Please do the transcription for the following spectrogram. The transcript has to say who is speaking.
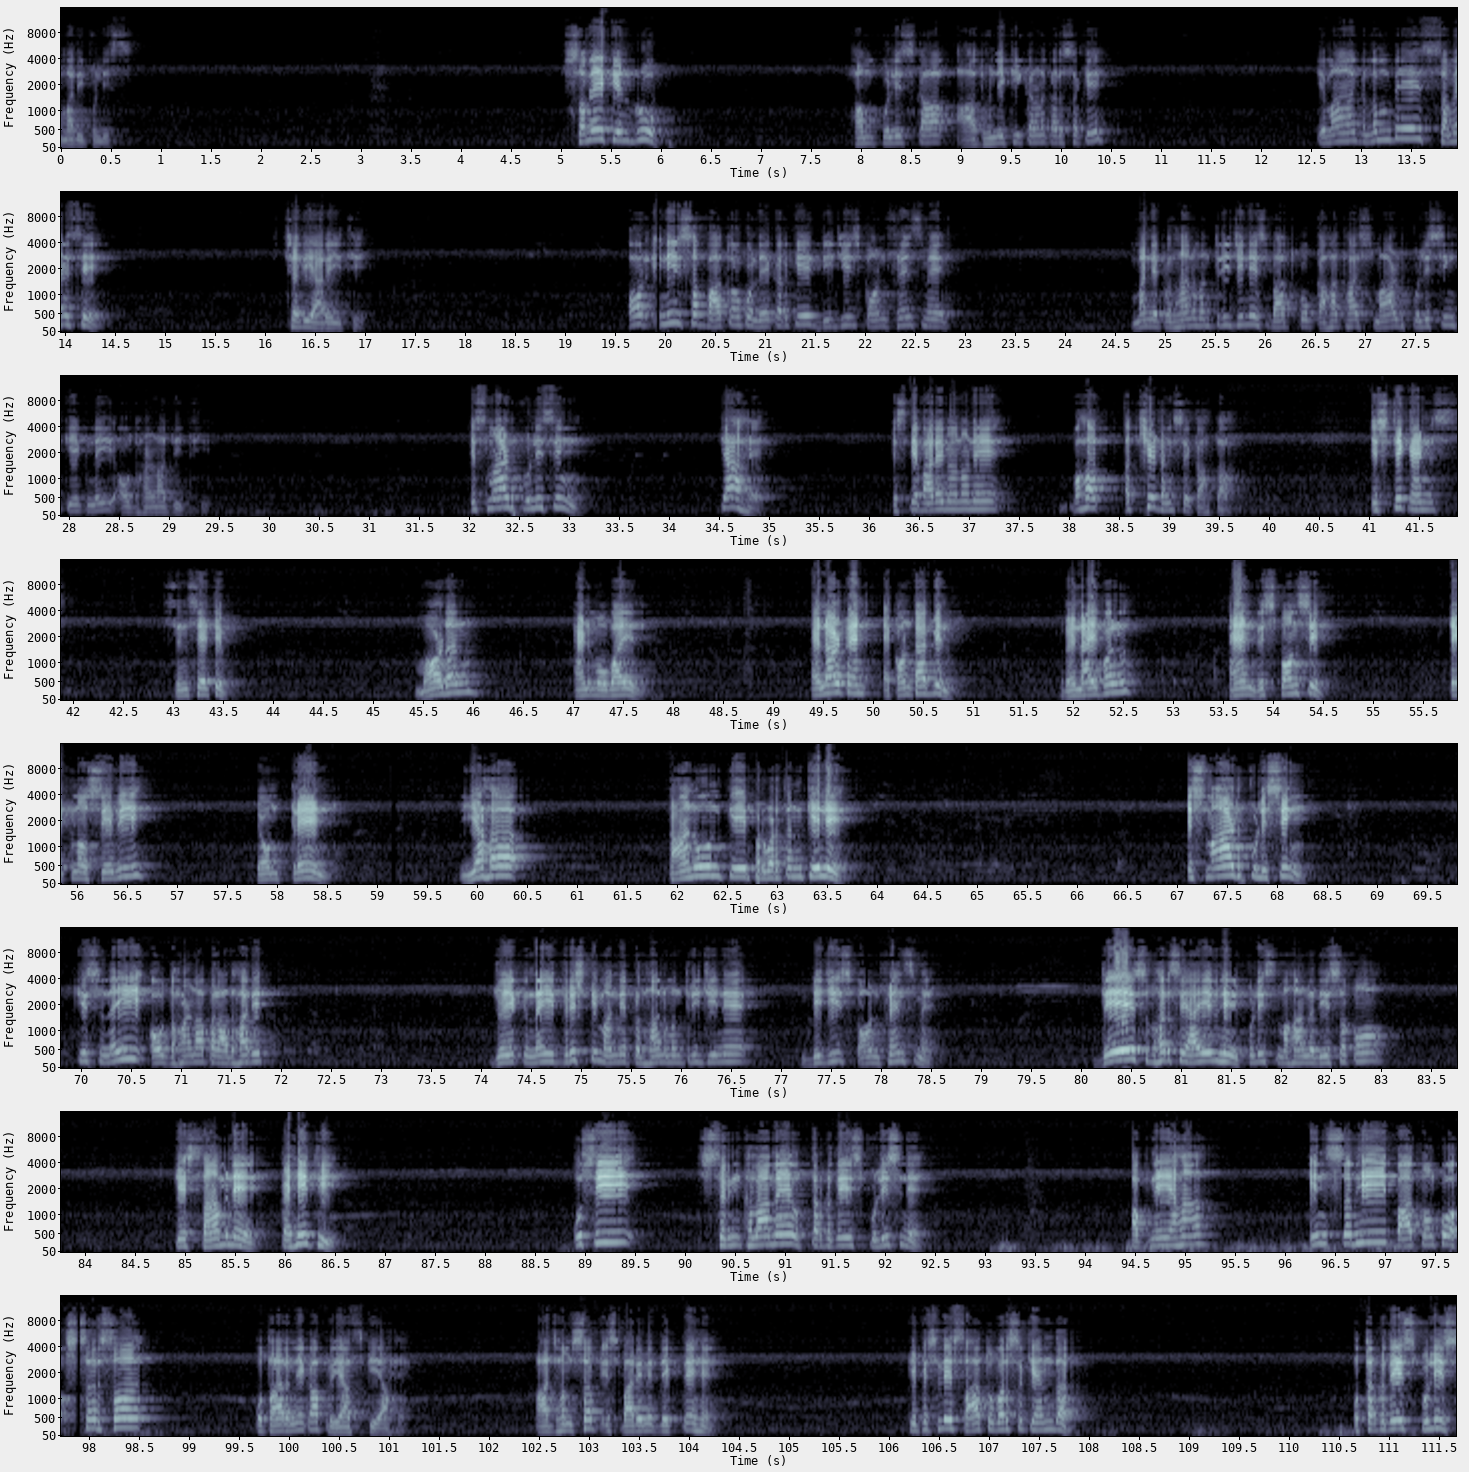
Speaker 1: हमारी पुलिस। समय के अनुरूप हम पुलिस का आधुनिकीकरण कर सके। ये मांग लंबे समय से चली आ रही थी। और इन्हीं सब बातों को लेकर के डीजीज कॉन्फ्रेंस में माननीय प्रधानमंत्री जी ने इस बात को कहा था, स्मार्ट पुलिसिंग की एक नई अवधारणा दी थी। स्मार्ट पुलिसिंग क्या है? इसके बारे में उन्होंने बहुत अच्छे ढंग से कहा था। Strict and sensitive modern and mobile alert and accountable, reliable and responsive, techno savvy एवं ट्रेंड यह कानून के प्रवर्तन के लिए स्मार्ट पुलिसिंग किस नई अवधारणा पर आधारित, जो एक नई दृष्टि माननीय प्रधानमंत्री जी ने डिज़ीज़ कॉन्फ्रेंस में देश भर से आए हुए पुलिस महानिदेशकों के सामने कही थी, उसी श्रृंखला में उत्तर प्रदेश पुलिस ने अपने यहाँ इन सभी बातों को अक्सर से उतारने का प्रयास किया है। आज हम सब इस बारे में देखते हैं कि पिछले सात वर्ष के अंदर उत्तर प्रदेश पुलिस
